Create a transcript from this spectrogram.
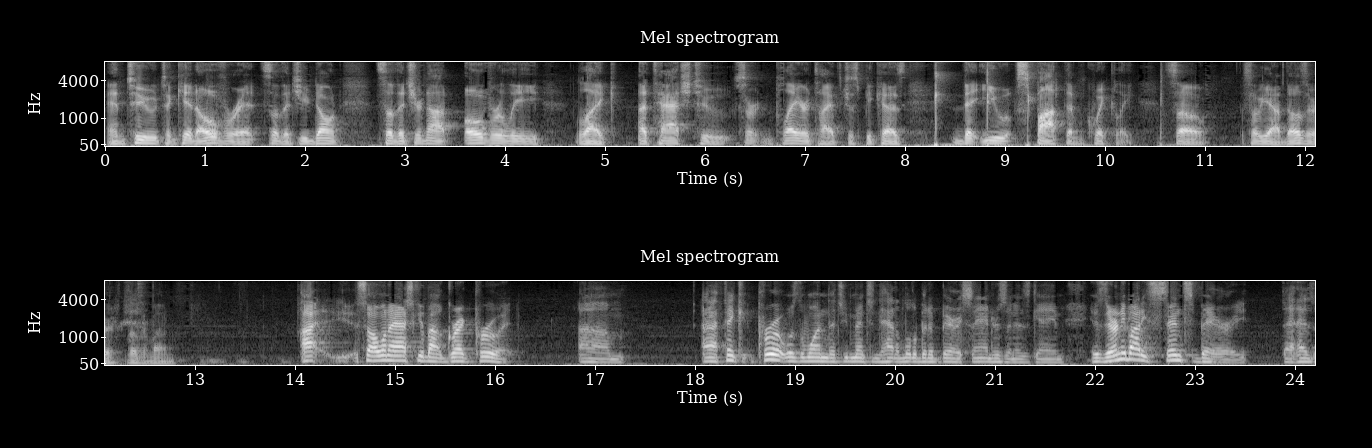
and two to get over it so that you don't, so that you're not overly like attached to certain player types just because that you spot them quickly. So so yeah, those are those are mine. I so I want to ask you about Greg Pruitt. Um, and I think Pruitt was the one that you mentioned had a little bit of Barry Sanders in his game. Is there anybody since Barry that has?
